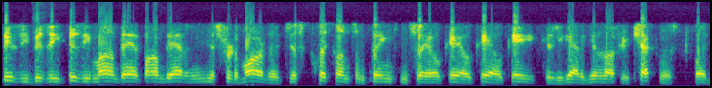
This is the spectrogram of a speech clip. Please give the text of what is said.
busy, busy, busy, mom, dad, mom, dad, and just for tomorrow to just click on some things and say, okay, okay, okay, because you got to get it off your checklist. But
